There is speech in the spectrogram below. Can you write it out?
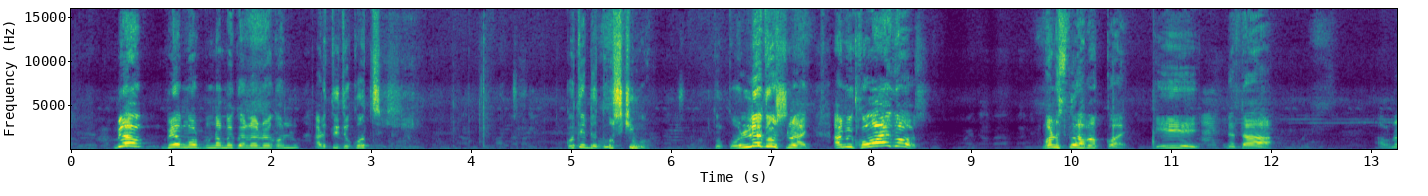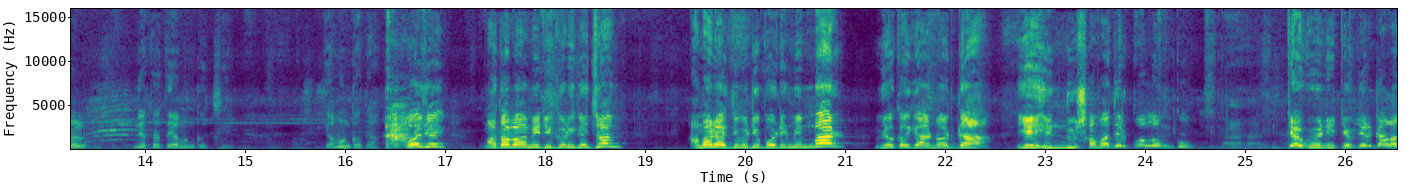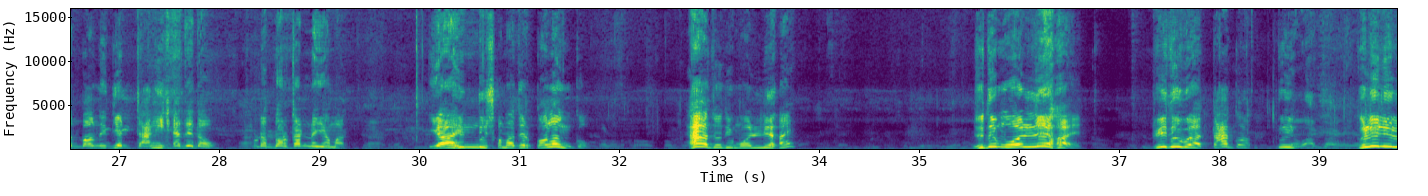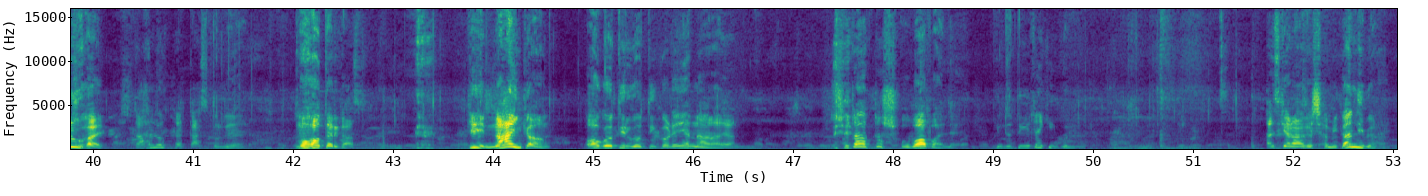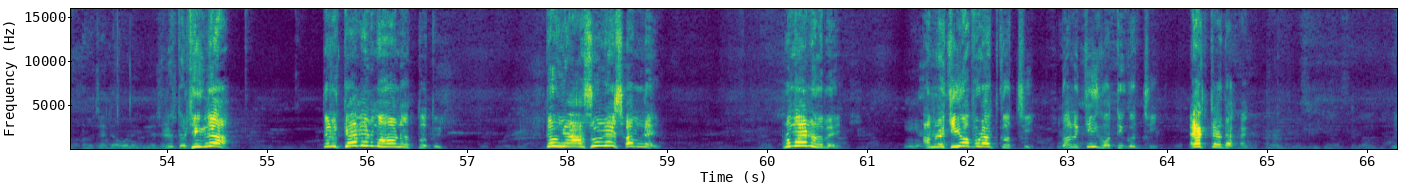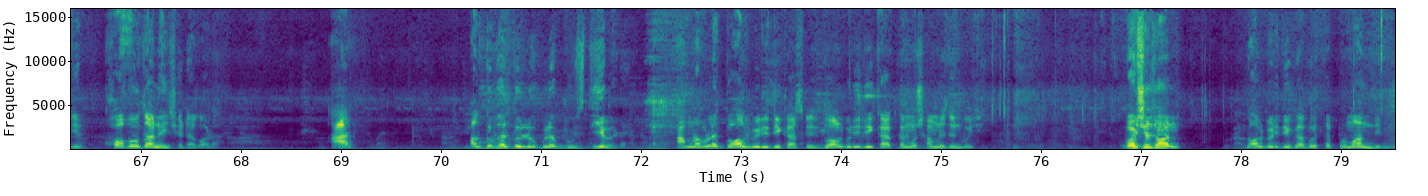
বেও বেও, মোর নামে কল্যাণ করলু। আর তুই তো করছিস। কোথায় দোষ কি মোর? তোর করলে দোষ নাই, আমি কয় দোষ? মানুষ তো আমাকে কয় কি নেতা, আপনার নেতা তো এমন করছে। কেমন কথা? ওই যে, মাথা বা মিটিং করে গেছেন আমার এক্সিকিউটিভ বডির মেম্বার উনি কয় কি নর্দা ইয়ে হিন্দু সমাজের কলঙ্ক। ডেগুনি টেউজের গালাত বাঁধে দিয়ে টাঙি খেতে দাও ওটা দরকার নেই আমার। ইয়া হিন্দু সমাজের কলঙ্ক। হ্যাঁ যদি মল্লি হয় যদি মল্লি হয় বিধবা তা তুই তুলে নিলু হয়। তাহলে একটা কাজ হয়। মহতের কাজ। কি নাই কাম। অগতির গতি করে এ নারায়ণ। সেটা একটা শোভা পাইলে কিন্তু তুই এটা কি করলি? আজকের আগে স্বামী কান্দি বেড়ায়। এটা তো ঠিক না। তাহলে কেমন মহানত্ব তুই? তুমি আসুনের সামনে প্রমাণ হবে। আমরা কি অপরাধ করছি? দলে কি ক্ষতি করছি? একটা দেখা। যে ক্ষমতা নেই সেটা করা। আর ফালতু ফালতু লোকগুলো বুঝ দিয়ে বেড়ায়। আমরা বলে দল বিরোধী কাজ করি। দল বিরোধী কাজ আমার সামনে জন বসি। বসে জন। দল বিরোধী কাজ তার প্রমাণ দিবি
